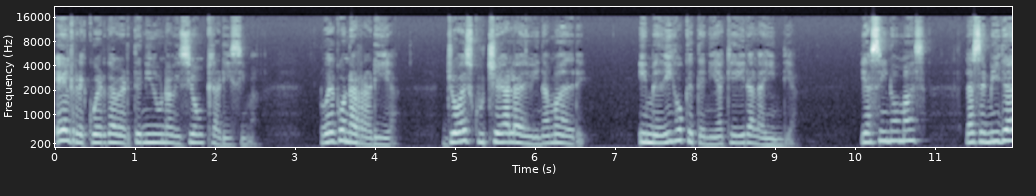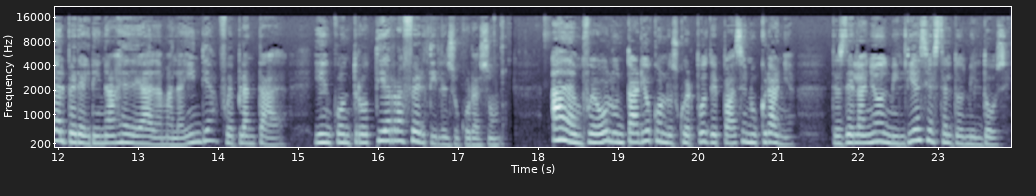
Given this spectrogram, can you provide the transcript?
Él recuerda haber tenido una visión clarísima. Luego narraría Yo escuché a la Divina Madre y me dijo que tenía que ir a la India. Y así no más, la semilla del peregrinaje de Adam a la India fue plantada y encontró tierra fértil en su corazón. Adam fue voluntario con los cuerpos de paz en Ucrania desde el año 2010 y hasta el 2012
